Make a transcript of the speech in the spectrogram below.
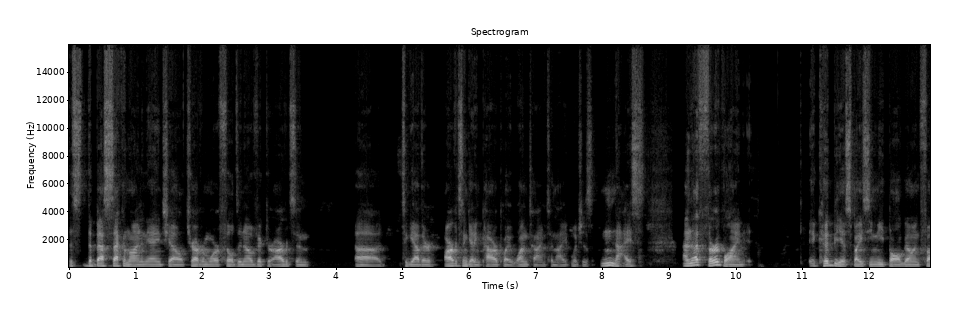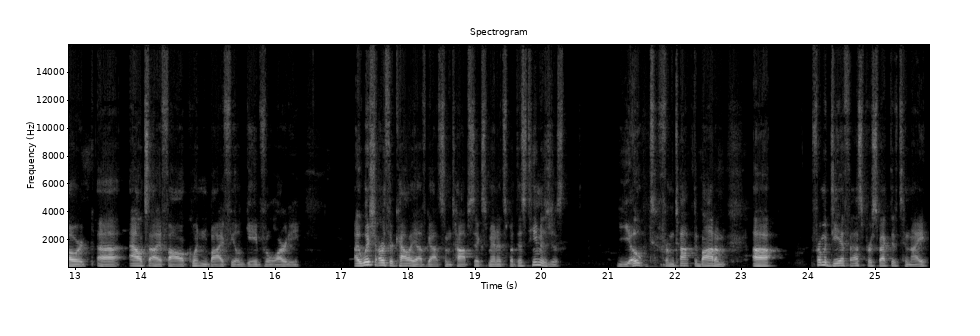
the best second line in the NHL. Trevor Moore, Phil Danault, Viktor Arvidsson uh, together. Arvidsson getting power play one time tonight, which is nice. And that third line, it could be a spicy meatball going forward. Uh, Alex Iafallo, Quinton Byfield, Gabe Vilardi. I wish Arthur Kaliyev got some top six minutes, but this team is just yoked from top to bottom. Uh, from a DFS perspective tonight,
